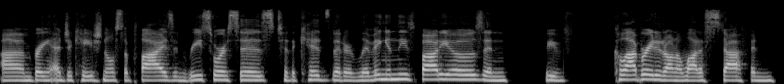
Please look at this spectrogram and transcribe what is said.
um, bring educational supplies and resources to the kids that are living in these barrios. And we've collaborated on a lot of stuff. And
